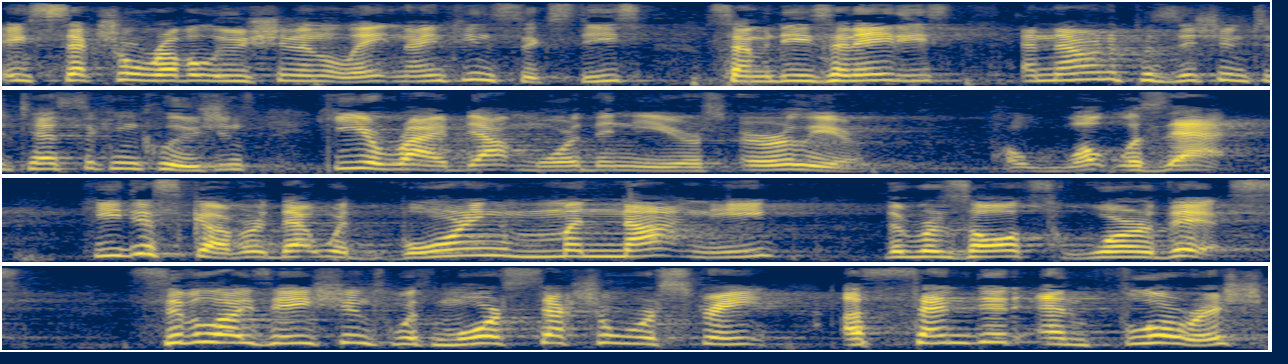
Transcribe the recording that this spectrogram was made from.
a sexual revolution in the late 1960s, 70s, and 80s, and now in a position to test the conclusions he arrived at more than years earlier. But what was that? He discovered that with boring monotony, the results were this. Civilizations with more sexual restraint ascended and flourished,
